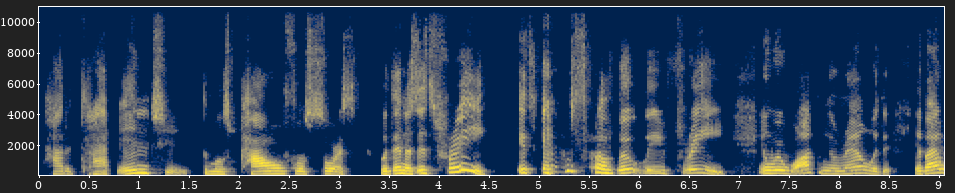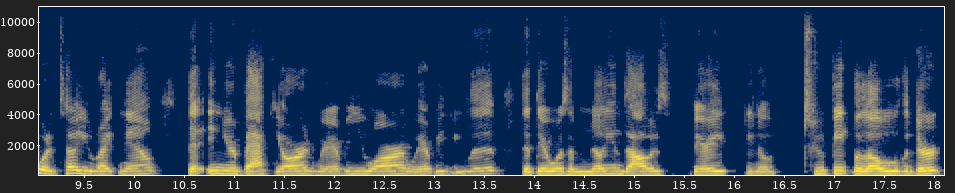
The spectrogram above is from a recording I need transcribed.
how to tap into the most powerful source within us. It's free. It's absolutely free. And we're walking around with it. If I were to tell you right now that in your backyard, wherever you are, wherever you live, that there was a million dollars buried, you know, two feet below the dirt,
